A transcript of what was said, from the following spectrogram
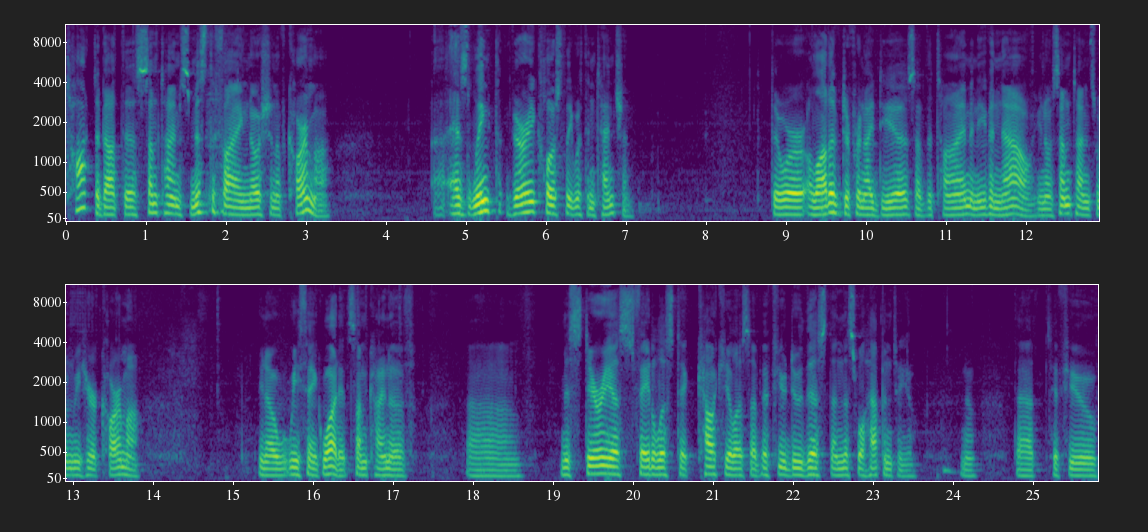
talked about this sometimes mystifying notion of karma uh, as linked very closely with intention. There were a lot of different ideas of the time, and even now, you know, sometimes when we hear karma, you know, we think, what? It's some kind of uh, mysterious, fatalistic calculus of if you do this, then this will happen to you. You know, that if you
